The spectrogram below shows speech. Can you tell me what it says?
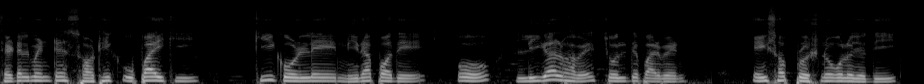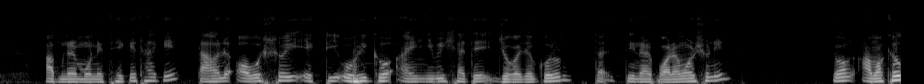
সেটেলমেন্টের সঠিক উপায় কী? কী করলে নিরাপদে ও লিগালভাবে চলতে পারবেন? এই সব প্রশ্নগুলো যদি আপনার মনে থেকে থাকে, তাহলে অবশ্যই একটি অভিজ্ঞ আইনজীবীর সাথে যোগাযোগ করুন। তিনার পরামর্শ নিন। এবং আমাকেও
